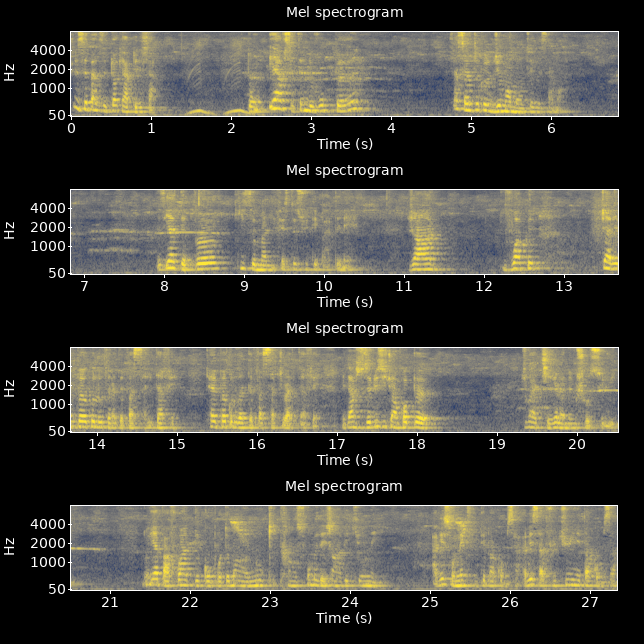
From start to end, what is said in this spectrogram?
Je ne sais pas que c'est toi qui as appelé ça. Donc, il y a certaines de vos peurs. Ça, c'est un truc que Dieu m'a montré récemment. Il y a des peurs qui se manifestent sur tes partenaires. Genre, vois que tu avais peur que l'autre te fasse ça, il t'a fait. Tu avais peur que l'autre te fasse ça, tu te fait. Mais dans celui-ci, tu as encore peur. Tu vas attirer la même chose sur lui. Donc, il y a parfois des comportements en nous qui transforment les gens avec qui on est. Avec son ex, il n'était pas comme ça. Avec sa future, il n'est pas comme ça.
